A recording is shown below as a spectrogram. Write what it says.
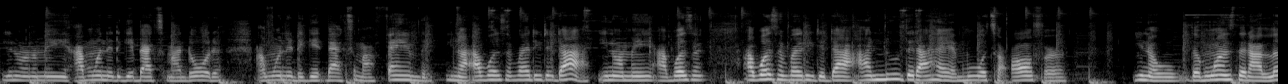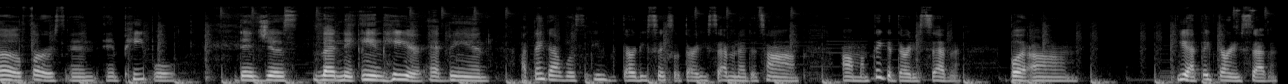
You know what I mean? I wanted to get back to my daughter. I wanted to get back to my family. You know, I wasn't ready to die. You know what I mean? I wasn't I wasn't ready to die. I knew that I had more to offer you know, the ones that I love first and, and people than just letting it end here at being, I think I was either 36 or 37 at the time. Um, I'm thinking 37, but um, yeah, I think 37.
